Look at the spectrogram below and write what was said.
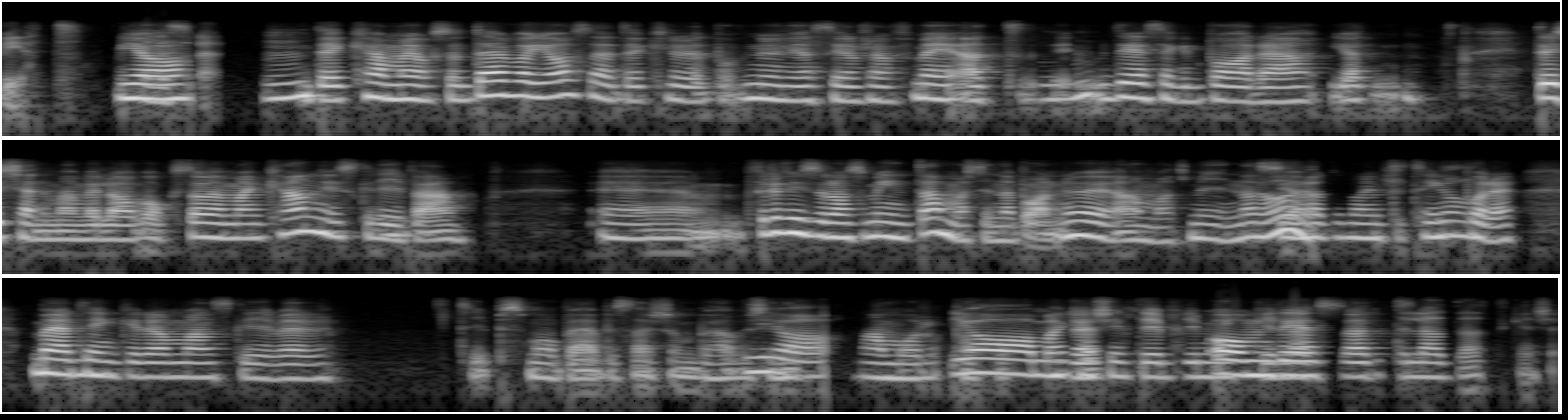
vet. Ja. Mm. Det kan man ju också. Där var jag så här, det klurade på nu när jag ser den framför mig att Mm. det är säkert bara, jag, det känner man väl av också, men man kan ju skriva eh, för det finns ju de som inte ammar sina barn. Nu har jag ammat mina så Ja, jag ja. hade nog inte tänkt Ja. på det. Men jag Mm. tänker om man skriver typ små bebisar som behöver sina Ja. mammor. och Ja, man kanske inte blir mycket Om det är så att, laddat kanske.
